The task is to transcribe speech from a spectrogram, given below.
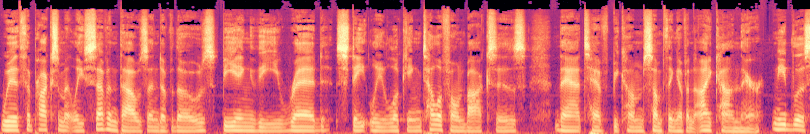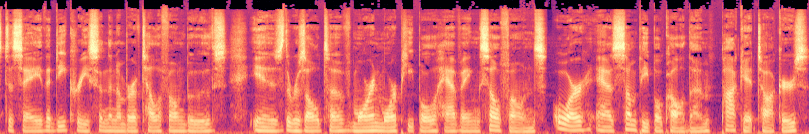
with approximately 7,000 of those being the red, stately looking telephone boxes that have become something of an icon there. Needless to say, the decrease in the number of telephone booths is the result of more and more people having cell phones, or, as some people call them, pocket talkers.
